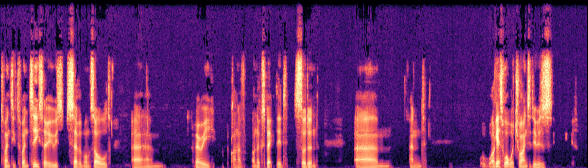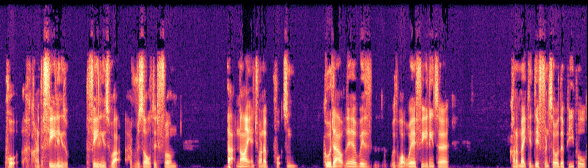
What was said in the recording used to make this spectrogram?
2020. So he was seven months old. Um, very kind of unexpected, sudden um, and I guess what we're trying to do is put kind of the feelings, the feelings what have resulted from that night, and trying to put some good out there with with what we're feeling to kind of make a difference to other people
